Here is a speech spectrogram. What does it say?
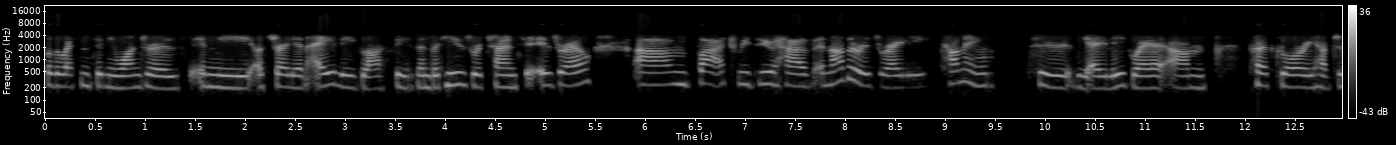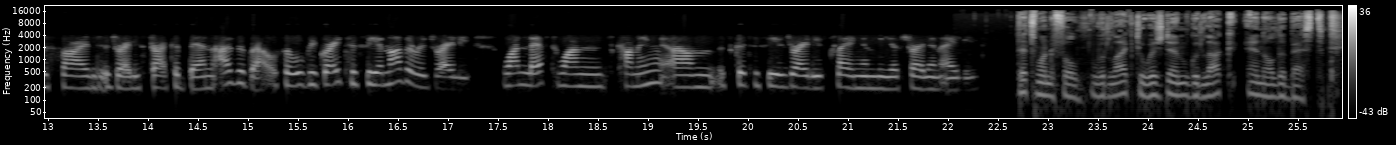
for the Western Sydney Wanderers in the Australian A League last season, but he's returned to Israel. Um, but we do have another Israeli coming to the A League where um, Perth Glory have just signed Israeli striker Ben Azubel. So it will be great to see another Israeli. One left, one's coming. Um, it's good to see Israelis playing in the Australian A League. That's wonderful. Would like to wish them good luck and all the best.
